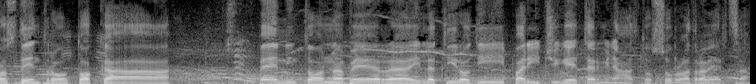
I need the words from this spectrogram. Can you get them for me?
cross dentro tocca Pennington per il tiro di Parigi che termina alto sopra la traversa.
